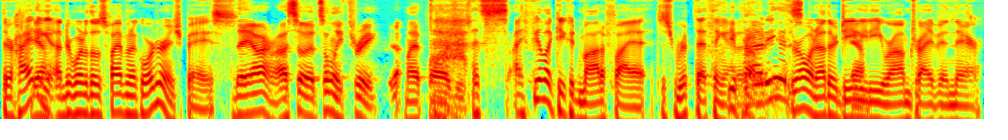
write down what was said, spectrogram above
They're hiding Yeah. it under one of those five and a quarter inch bays. They are. Uh, so it's only three. Yeah. My apologies. That's. I feel like you could modify it. Just rip that thing out. You of there. probably. Throw another DVD ROM drive in there.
